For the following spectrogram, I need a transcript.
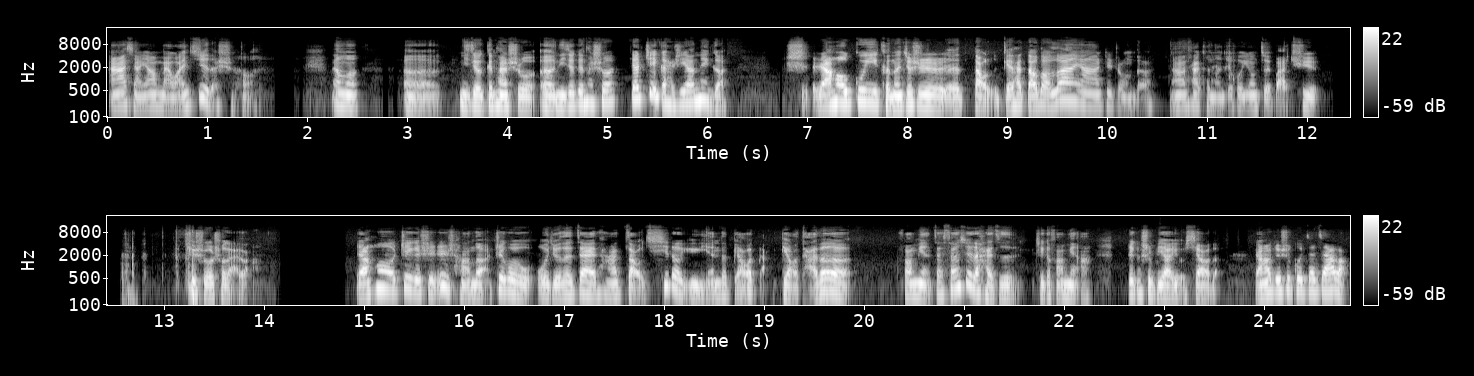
啊，想要买玩具的时候，那么呃你就跟他说呃你就跟他说要这个还是要那个。是，然后故意可能就是捣给他捣捣乱呀这种的，然后他可能就会用嘴巴去去说出来了。然后这个是日常的，这个我觉得在他早期的语言的表达表达的方面，在三岁的孩子这个方面啊，这个是比较有效的。然后就是过家家了。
